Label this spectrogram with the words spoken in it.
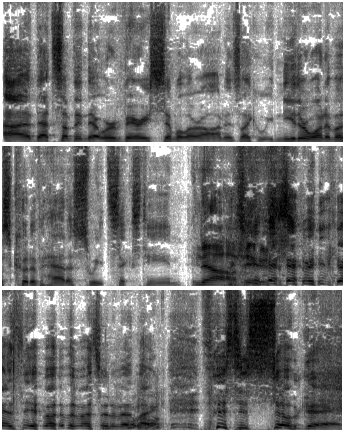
Uh, that's something that we're very similar on. It's like we, neither one of us could have had a sweet sixteen No, dude. because both of us would have been like, "This is so good.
